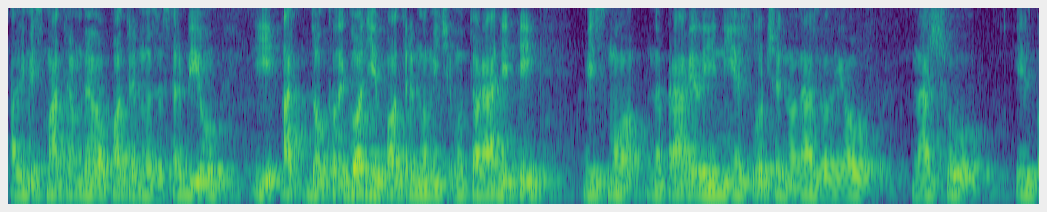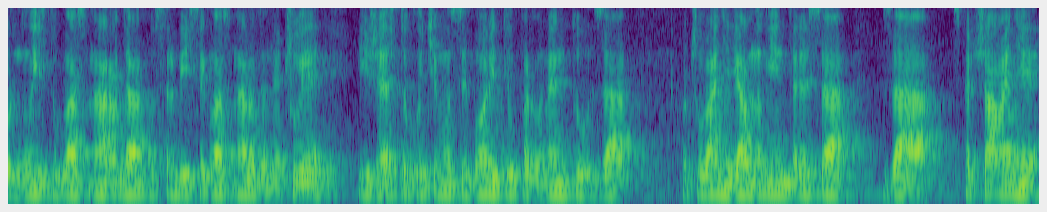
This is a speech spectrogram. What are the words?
ali mi smatramo da je ovo potrebno za Srbiju i dokle god je potrebno mi ćemo to raditi. Mi smo napravili i nije slučajno nazvali ovu našu izbornu listu Glas naroda, u Srbiji se Glas naroda ne čuje i žestoko ćemo se boriti u parlamentu za očuvanje javnog interesa, za sprečavanje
